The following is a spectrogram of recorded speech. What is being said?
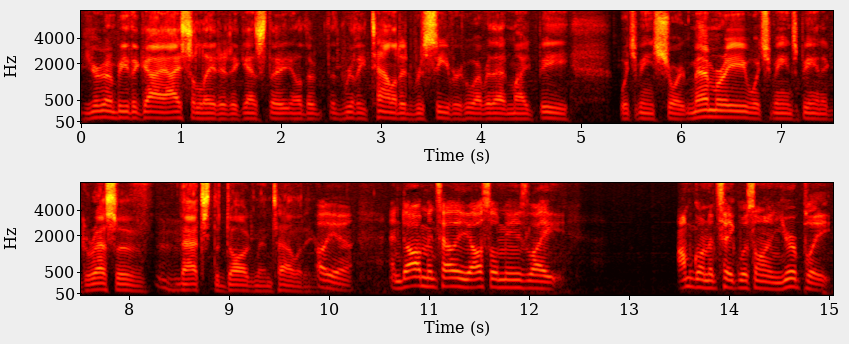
you're going to be the guy isolated against the you know the, the really talented receiver, whoever that might be, which means short memory, which means being aggressive. Mm-hmm. That's the dog mentality. Oh yeah, and dog mentality also means like I'm gonna take what's on your plate.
